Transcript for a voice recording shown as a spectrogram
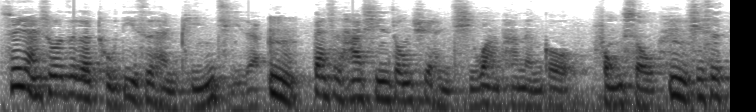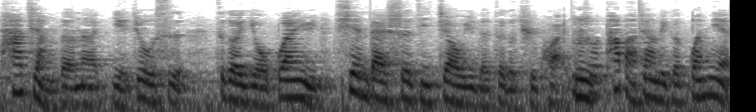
虽然说这个土地是很贫瘠的，嗯，但是他心中却很期望它能够丰收。嗯，其实他讲的呢，也就是。这个有关于现代设计教育的这个区块，就是说他把这样的一个观念，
